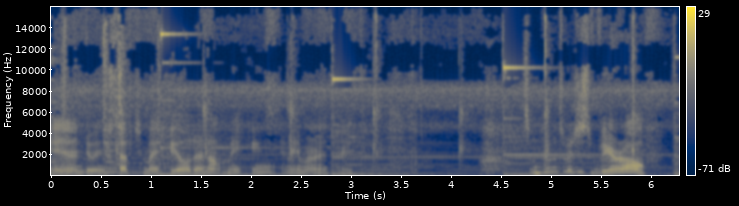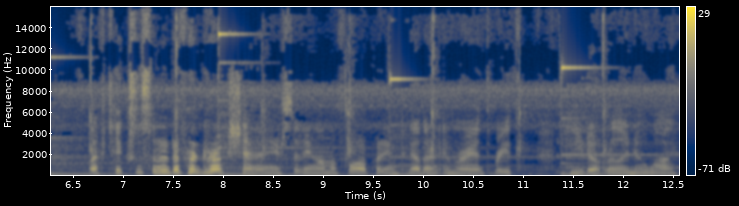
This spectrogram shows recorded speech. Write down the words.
and doing stuff to my field and not making an amaranth wreath. Sometimes we just veer off. Life takes us in a different direction and you're sitting on the floor putting together an amaranth wreath and you don't really know why.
